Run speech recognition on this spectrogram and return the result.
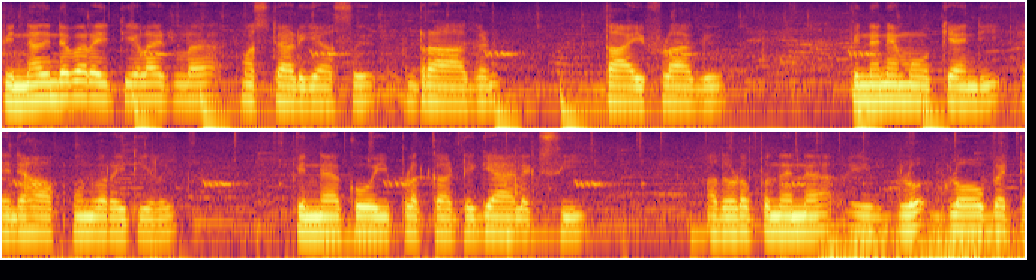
പിന്നെ അതിന്റെ വെറൈറ്റികളായിട്ടുള്ള mustard gas dragon Thai flag പിന്നെ നെമോ ക്യാൻഡി അതിന്റെ ഹാഫ് മൂൺ വെറൈറ്റികൾ പിന്നെ കോയി പ്ലക്കാട്ട് ഗാലക്സി അതോടൊപ്പം തന്നെ ഈ glow glow betta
